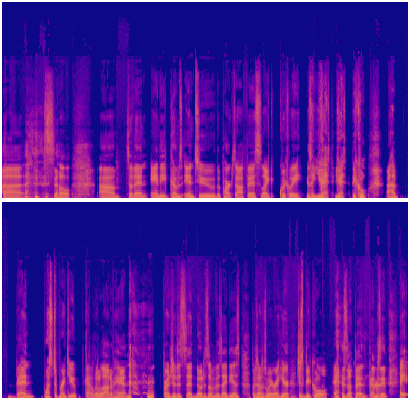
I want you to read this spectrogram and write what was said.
uh, so, um, so then Andy comes into the park's office like quickly. He's like, "You guys, you guys, be cool." Uh, ben wants to prank you. Got a little out of hand. Have said no to some of his ideas, but it's on his way right here. Just be cool. And so Ben comes in. Hey,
